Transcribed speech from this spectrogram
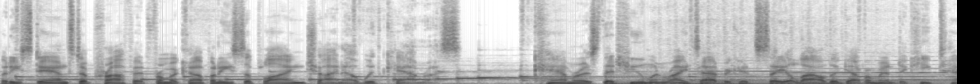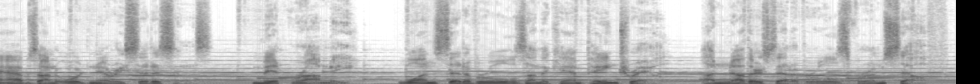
but he stands to profit from a company supplying China with cameras. Cameras that human rights advocates say allow the government to keep tabs on ordinary citizens. Mitt Romney, one set of rules on the campaign trail, another set of rules for himself.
